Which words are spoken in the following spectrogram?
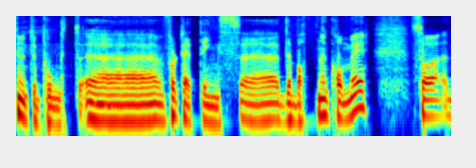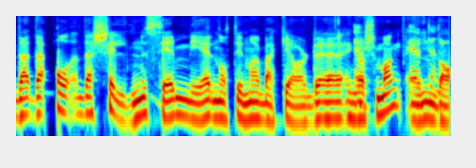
knutepunkt-fortettingsdebattene kommer, så det det, er, det er sjelden du ser mer Not in my backyard-engasjement Ja, enn da.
